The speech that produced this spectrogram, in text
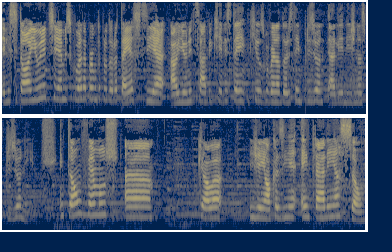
Eles citam a Unity e a Miss Quill até pergunta pra Doroteia se a, a Unity sabe que eles têm que os governadores têm prision, alienígenas prisioneiros. Então vemos a aquela engenhocazinha entrar em ação.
